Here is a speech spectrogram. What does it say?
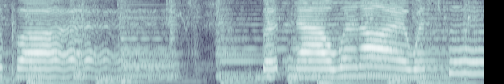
Was acting a part. But now when I whisper,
